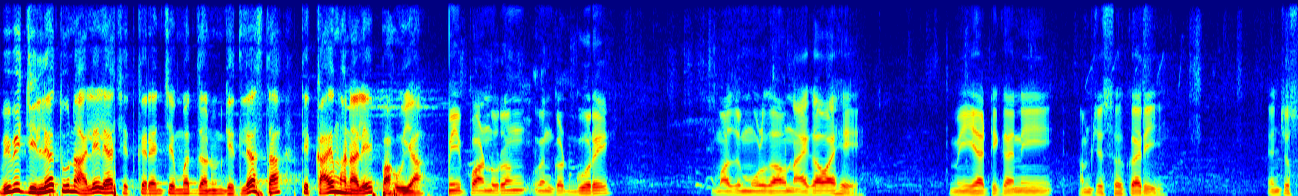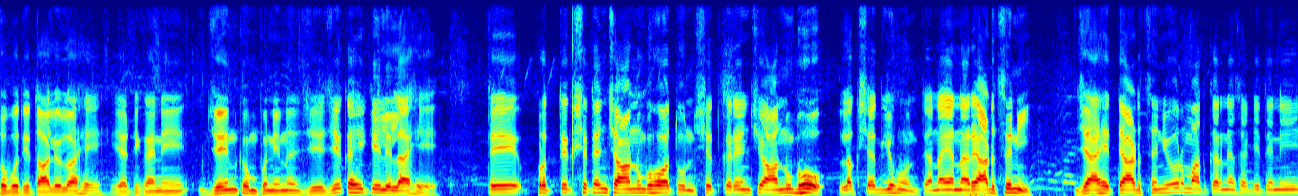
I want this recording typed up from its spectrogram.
विविध जिल्ह्यातून आलेल्या शेतकऱ्यांचे मत जाणून घेतले असता ते काय म्हणाले पाहूया. मी पांडुरंग व्यंकट गोरे. माझं मूळ गाव नायगाव आहे. मी या ठिकाणी आमचे सहकारी यांच्यासोबत इथं आलेलो आहे. या ठिकाणी जैन कंपनीनं जे जे काही केलेलं आहे ते प्रत्यक्ष त्यांच्या अनुभवातून शेतकऱ्यांचे अनुभव लक्षात घेऊन त्यांना येणाऱ्या अडचणी ज्या आहेत त्या अडचणीवर मात करण्यासाठी त्यांनी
